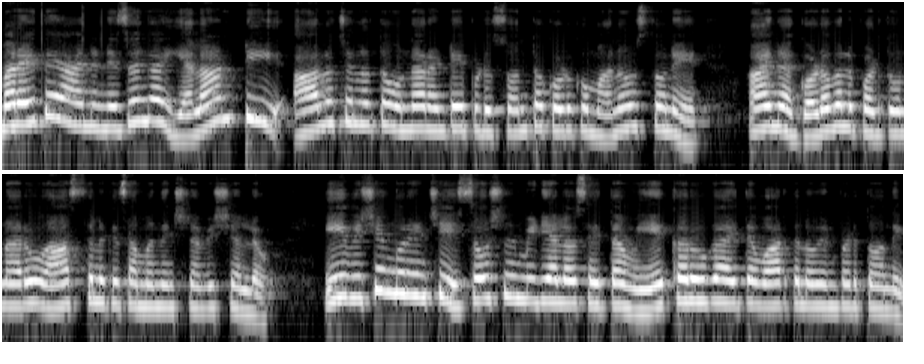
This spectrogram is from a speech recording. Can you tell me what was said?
మరైతే ఆయన నిజంగా ఎలాంటి ఆలోచనలతో ఉన్నారంటే ఇప్పుడు సొంత కొడుకు మనోజ్తోనే ఆయన గొడవలు పడుతున్నారు ఆస్తులకి సంబంధించిన విషయంలో. ఈ విషయం గురించి సోషల్ మీడియాలో సైతం ఏకరువుగా అయితే వార్తలు వినపడుతోంది.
